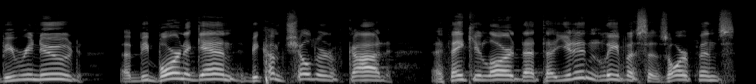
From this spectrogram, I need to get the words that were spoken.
be renewed, uh, be born again, become children of God. I thank you, Lord, that uh, you didn't leave us as orphans.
